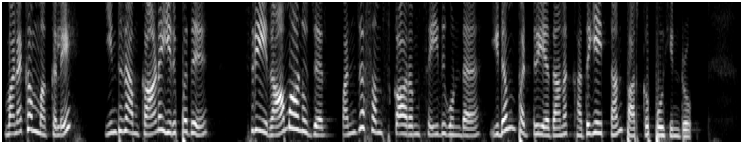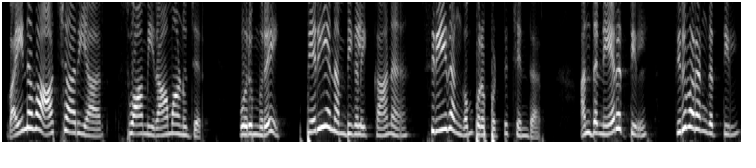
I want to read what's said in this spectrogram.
வணக்கம் மக்களே. இன்று நாம் காண இருப்பது ஸ்ரீ ராமானுஜர் பஞ்சசம்ஸ்காரம் செய்து கொண்ட இடம் பற்றியதான கதையைத்தான் பார்க்கப் போகின்றோம். வைணவ ஆச்சாரியார் சுவாமி ராமானுஜர் ஒருமுறை பெரிய நம்பிகளை காண ஸ்ரீரங்கம் புறப்பட்டு சென்றார். அந்த நேரத்தில் திருவரங்கத்தில்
